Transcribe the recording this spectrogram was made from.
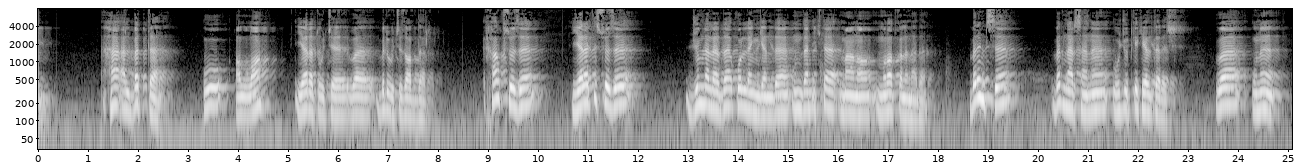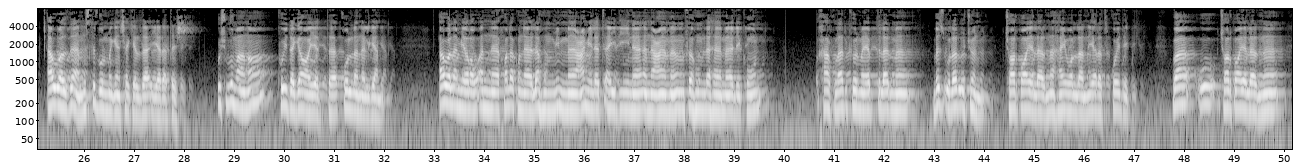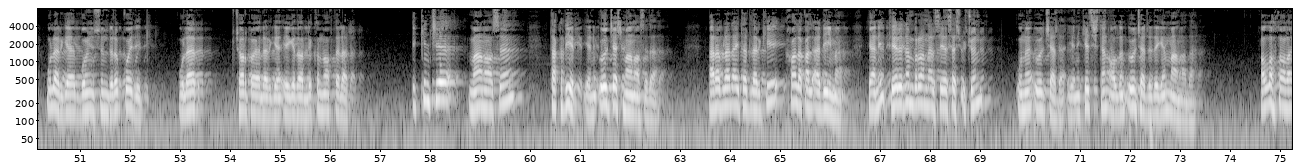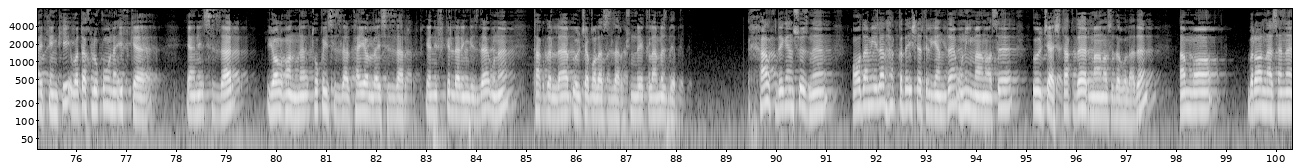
ha albatta u olloh yaratuvchi va biluvchi zotdir xalq so'zi yaratish so'zi jumlalarda qo'llanganda undan ikkita ma'no murod qilinadi birinchisi bir narsani vujudga keltirish va uni avvalda misli bo'lmagan shaklda yaratish ushbu ma'no quyidagi oyatda qo'llanilgan أولم يروا أنا خلقنا لهم مما عملت أيدينا أنعاما فهم لها مالكون xalqlar ko'rmayaptilarmi biz ular uchun chorpoyalarni hayvonlarni yaratib qo'ydik va u chorpoyalarni ularga bo'ysundirib qo'ydik ular chorpoyalarga egadorlik qilmoqdalar. Ikkinchi ma'nosi taqdir ya'ni o'lchash ma'nosida. Arablar aytadilarki xalaqal adima ya'ni teridan biror narsa yasash uchun uni o'lchadi ya'ni kesishdan oldin o'lchadi degan ma'noda. Alloh taolo aytganki ifka ya'ni sizlar yolg'onni to'qiysizlar tayyorlaysizlar ya'ni fikrlaringizda uni taqdirlab o'lchab olasizlar. Shunday qilamiz deb. Xalq degan so'zni odamiylar haqida ishlatilganda uning ma'nosi o'lchash taqdir ma'nosida bo'ladi. Ammo biror narsani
